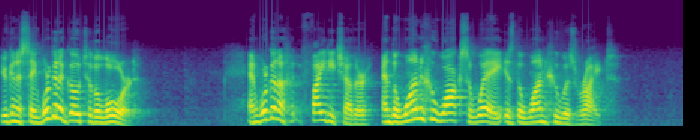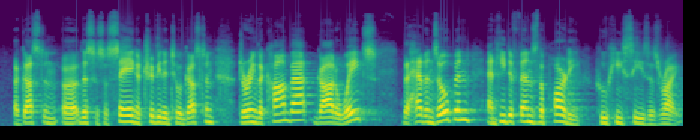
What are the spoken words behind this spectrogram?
you're going to say, We're going to go to the Lord. And we're going to fight each other, and the one who walks away is the one who was right. Augustine, uh, this is a saying attributed to Augustine. During the combat, God awaits, the heavens open, and he defends the party who he sees as right.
